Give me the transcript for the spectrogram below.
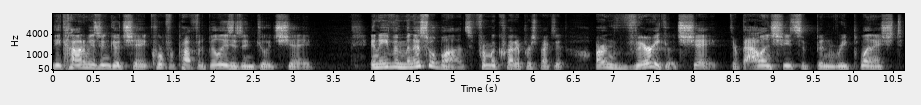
the economy is in good shape. Corporate profitability is in good shape. And even municipal bonds, from a credit perspective, are in very good shape. Their balance sheets have been replenished.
